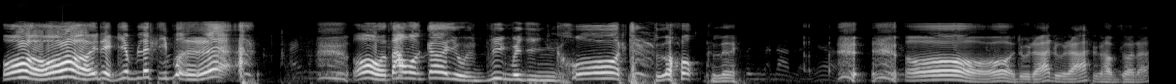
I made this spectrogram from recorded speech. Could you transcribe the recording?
โอ้โหไอเด็กเยี่ยมเล่นตีเผลอแอนมินโอ้เต้าวังเกอร์อยู่วิ่งไปยิงโคตรโลกเลยตึงขนาดไหนเนี่ยโอ้ดูนะดูนะดูทำตัวนะ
